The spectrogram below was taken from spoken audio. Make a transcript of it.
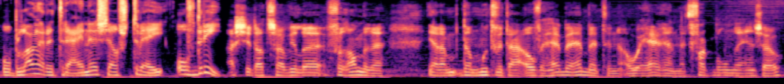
Op langere treinen zelfs twee of drie. Als je dat zou willen veranderen, ja, dan, dan moeten we het daarover hebben. Hè, met een OR en met vakbonden en zo.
